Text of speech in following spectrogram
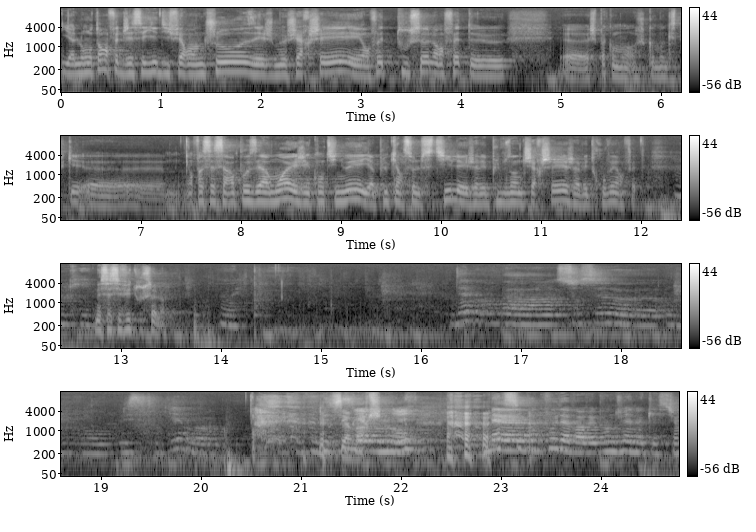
il y a longtemps, en fait, j'essayais différentes choses et je me cherchais. Et en fait, tout seul, en fait, euh, euh, je sais pas comment, comment expliquer. euh, enfin, ça s'est imposé à moi et j'ai continué. Il n'y a plus qu'un seul style et j'avais plus besoin de chercher. J'avais trouvé, en fait. Mais ça s'est fait tout seul. Ouais. D'accord, bah, sur ce, euh, on tranquille. on Ça marche. Terminé. Merci Euh, beaucoup d'avoir répondu à nos questions.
